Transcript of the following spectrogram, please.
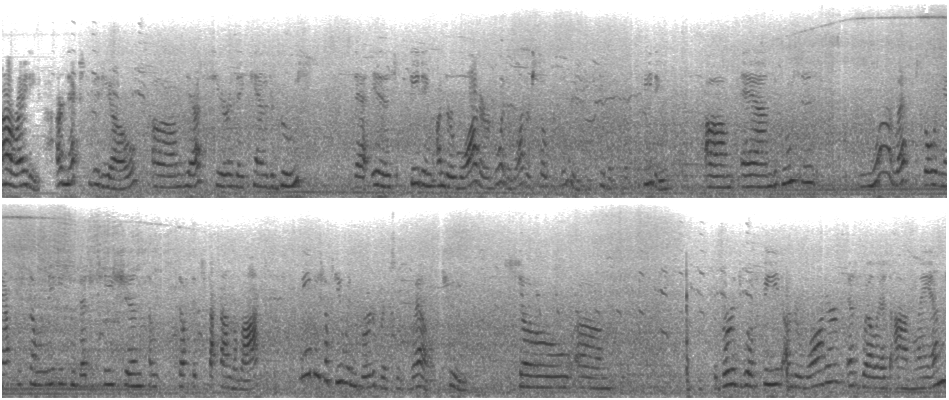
Alrighty, our next video, um, yes, here is a Canada goose that is feeding underwater. Boy, the water's so clear, you can see that it's feeding. Um, and the goose is more or less going after some, maybe some vegetation, some stuff that's stuck on the rock. Maybe a few invertebrates as well, too. So, um, the birds will feed underwater as well as on land.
